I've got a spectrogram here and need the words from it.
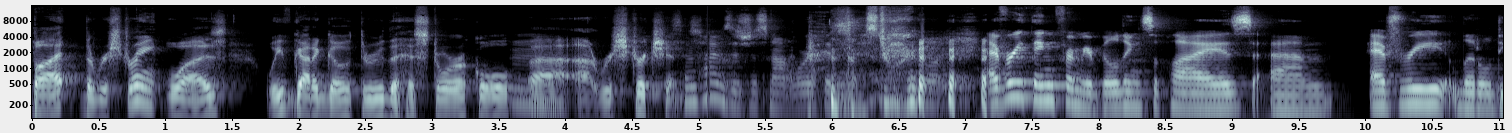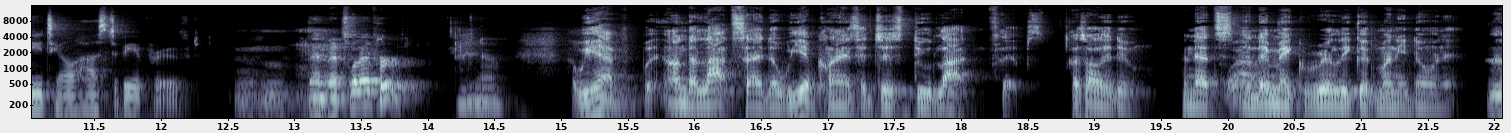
But the restraint was we've got to go through the historical uh, uh, restrictions. Sometimes it's just not worth it in the historical. Everything from your building supplies, um, every little detail has to be approved. And that's what I've heard. No. We have on the lot side though, we have clients that just do lot flips. That's all they do, and that's Wow. and they make really good money doing it. Mhm.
